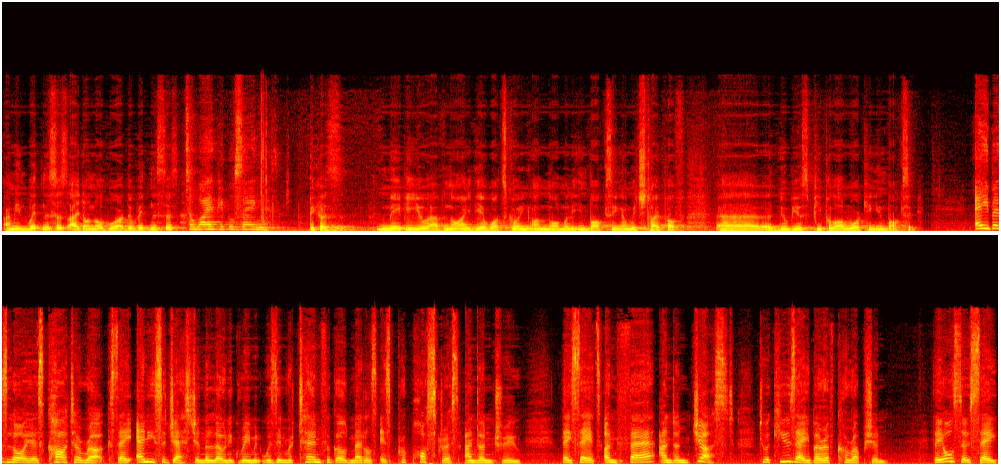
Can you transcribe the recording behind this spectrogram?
I mean, witnesses, I don't know who are the witnesses. so why are people saying this? because maybe you have no idea what's going on normally in boxing and which type of uh, dubious people are working in boxing. AIBA's lawyers, Carter Ruck, say any suggestion the loan agreement was in return for gold medals is preposterous and untrue. They say it's unfair and unjust to accuse AIBA of corruption. They also say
